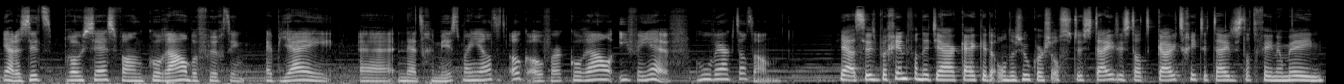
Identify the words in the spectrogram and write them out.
Ja, dus dit proces van koraalbevruchting heb jij net gemist. Maar je had het ook over koraal IVF. Hoe werkt dat dan? Ja, sinds begin van dit jaar kijken de onderzoekers of ze dus tijdens dat kuitschieten, tijdens dat fenomeen,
